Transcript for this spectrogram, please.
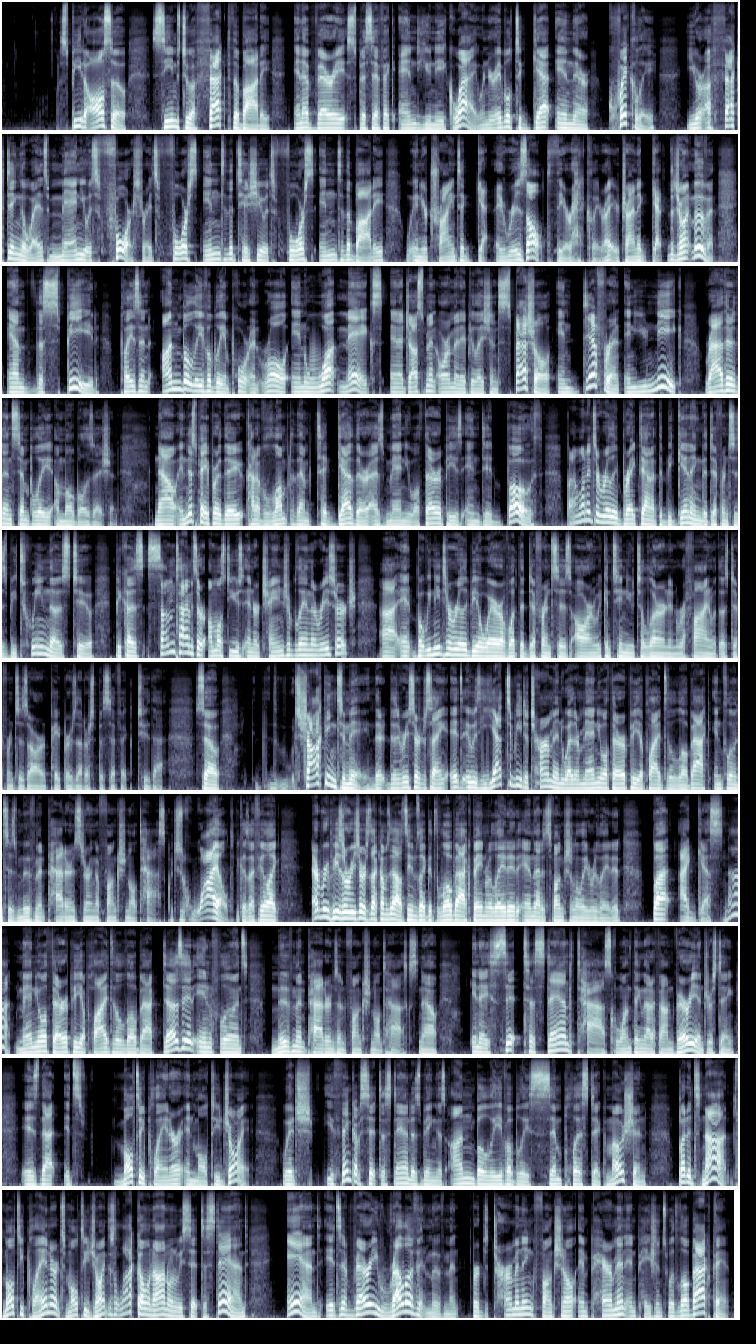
Speed also seems to affect the body in a very specific and unique way. When you're able to get in there quickly, you're affecting the way it's manual it's force right? It's force into the tissue it's force into the body and you're trying to get a result theoretically right? You're trying to get the joint moving. And the speed plays an unbelievably important role in what makes an adjustment or a manipulation special and different and unique rather than simply a mobilization now, in this paper, they kind of lumped them together as manual therapies and did both. But I wanted to really break down at the beginning the differences between those two because sometimes they're almost used interchangeably in the research. Uh, and, but we need to really be aware of what the differences are, and we continue to learn and refine what those differences are in papers that are specific to that. So, shocking to me. The, the research is saying it, it was yet to be determined whether manual therapy applied to the low back influences movement patterns during a functional task, which is wild because I feel like every piece of research that comes out seems like it's low back pain related and that it's functionally related. But I guess not. Manual therapy applied to the low back, does it influence movement patterns and functional tasks? Now, in a sit to stand task, one thing that I found very interesting is that it's multiplanar and multi joint which you think of sit to stand as being this unbelievably simplistic motion, but it's not. It's multiplanar, it's multi joint. There's a lot going on when we sit to stand. And it's a very relevant movement for determining functional impairment in patients with low back pain.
